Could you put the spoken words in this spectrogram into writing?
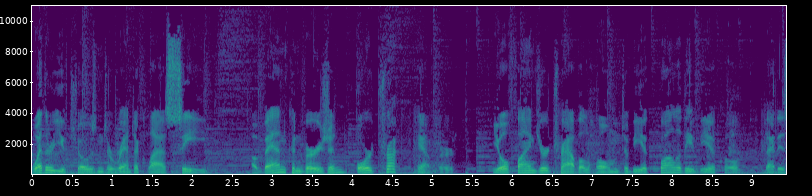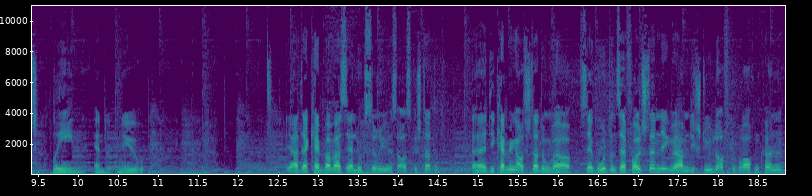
Whether you've chosen to rent a Class C, a van conversion, or truck camper, you'll find your travel home to be a quality vehicle that is clean and new. Ja, der Camper war sehr luxuriös ausgestattet. Äh, die Campingausstattung war sehr gut und sehr vollständig. Wir haben die Stühle oft gebrauchen können.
